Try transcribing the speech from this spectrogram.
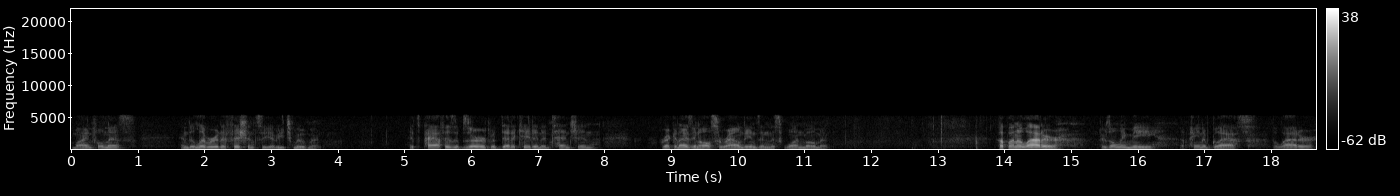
mindfulness, and deliberate efficiency of each movement. Its path is observed with dedicated intention, recognizing all surroundings in this one moment. Up on a ladder, there's only me, a pane of glass, the ladder,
